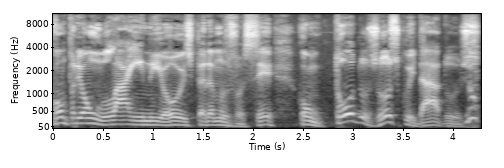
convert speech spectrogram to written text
Compre online ou esperamos você com todos os cuidados. No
